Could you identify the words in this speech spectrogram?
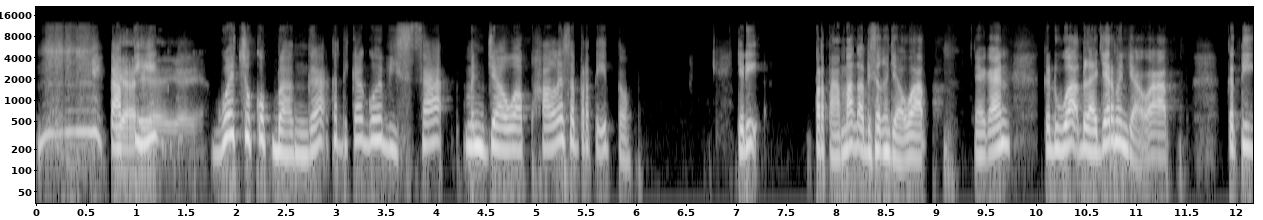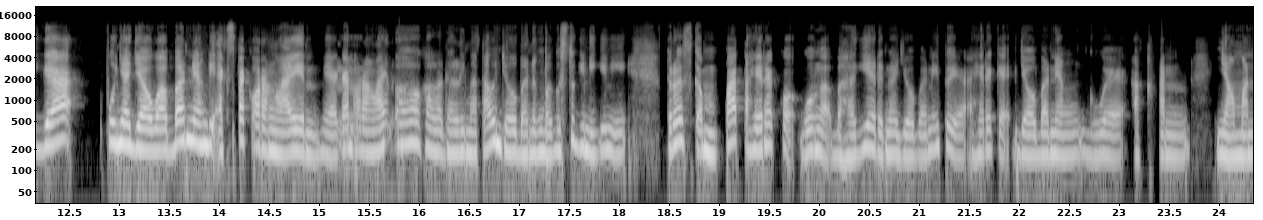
Tapi yeah, yeah, yeah, yeah. gue cukup bangga ketika gue bisa menjawab halnya seperti itu. Jadi pertama nggak bisa ngejawab, ya kan? Kedua belajar menjawab. Ketiga punya jawaban yang diexpect orang lain ya kan? Hmm. orang lain oh kalau udah lima tahun jawaban yang bagus tuh gini gini terus keempat akhirnya kok gue nggak bahagia dengan jawaban itu ya. Akhirnya kayak jawaban yang gue akan nyaman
